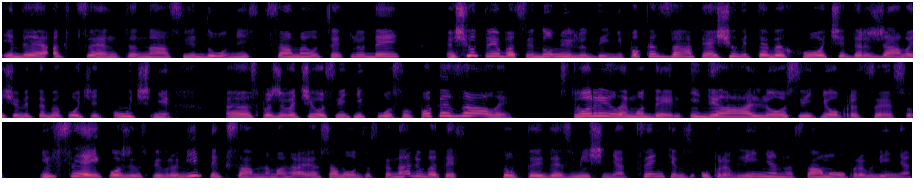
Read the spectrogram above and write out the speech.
Іде акцент на свідомість саме у цих людей. Що треба свідомій людині? Показати, а що від тебе хоче держава, що від тебе хочуть учні, е, споживачі освітніх послуг. Показали, створили модель ідеального освітнього процесу. І все, і кожен співробітник сам намагає самоудосконалюватись, тобто йде зміщення акцентів з управління на самоуправління,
